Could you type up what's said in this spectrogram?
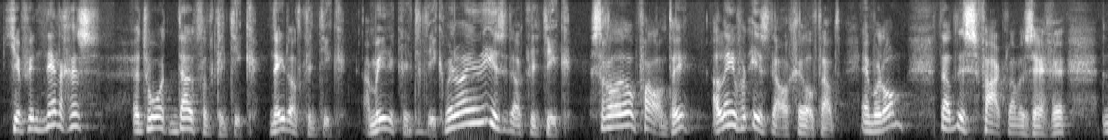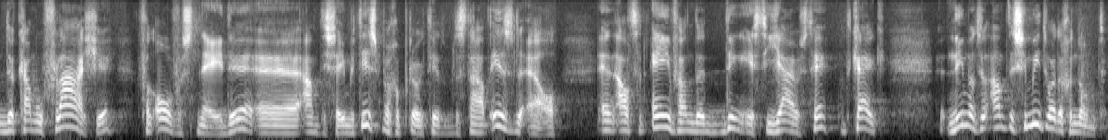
Je vindt nergens het woord Duitsland-kritiek, Nederland-kritiek, Amerika-kritiek, maar alleen Israël-kritiek. Dat is toch wel opvallend, hè? Alleen voor Israël geldt dat. En waarom? Nou, dat is vaak, laten we zeggen, de camouflage van onversneden eh, antisemitisme geprojecteerd op de staat Israël. En als het een van de dingen is die juist, hè? Want kijk, niemand wil antisemiet worden genoemd.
